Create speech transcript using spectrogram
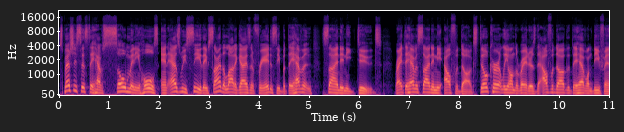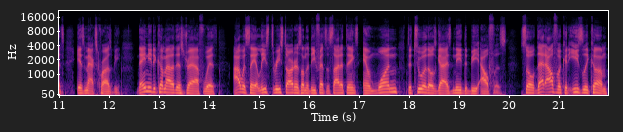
Especially since they have so many holes. And as we see, they've signed a lot of guys in free agency, but they haven't signed any dudes, right? They haven't signed any alpha dogs. Still currently on the Raiders, the alpha dog that they have on defense is Maxx Crosby. They need to come out of this draft with. I would say at least three starters on the defensive side of things, and one to two of those guys need to be alphas. So that alpha could easily come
